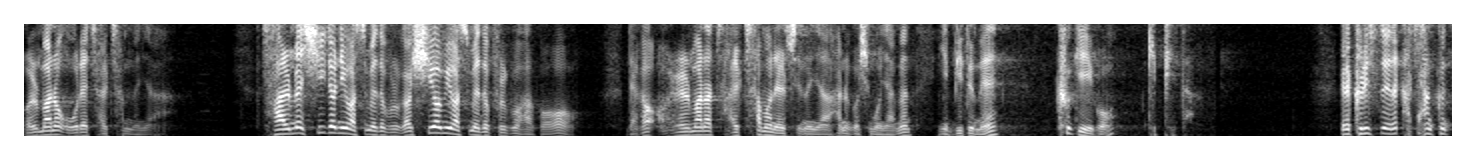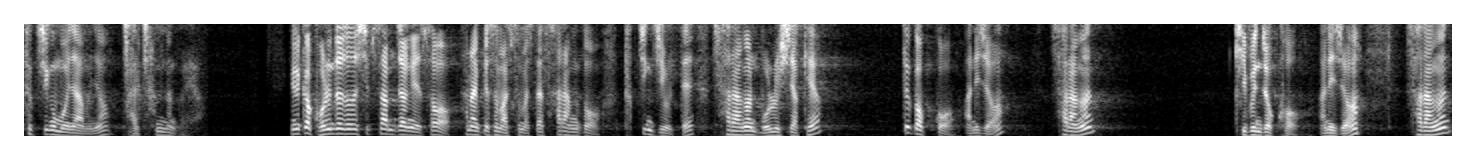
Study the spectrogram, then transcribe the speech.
얼마나 오래 잘 참느냐. 삶의 시련이 왔음에도 불구하고 시험이 왔음에도 불구하고 내가 얼마나 잘 참아낼 수 있느냐 하는 것이 뭐냐면 이게 믿음의 크기이고 깊이다. 그래 그리스도인의 가장 큰 특징은 뭐냐면요. 잘 참는 거예요. 그러니까 고린도전서 13장에서 하나님께서 말씀하실 때 사랑도 특징 지을 때 사랑은 뭘로 시작해요? 뜨겁고 아니죠. 사랑은 기분 좋고 아니죠. 사랑은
